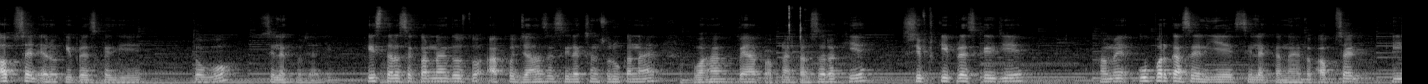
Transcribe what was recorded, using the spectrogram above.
Up side arrow key press करिए तो वो सिलेक्ट हो जाएगी। किस तरह से करना है दोस्तों? आपको जहाँ से सिलेक्शन शुरू करना है, वहाँ पे आप अपना कर्सर रखिए। शिफ्ट की प्रेस कीजिए। हमें ऊपर का सेल ये सिलेक्ट करना है तो अपसाइड की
